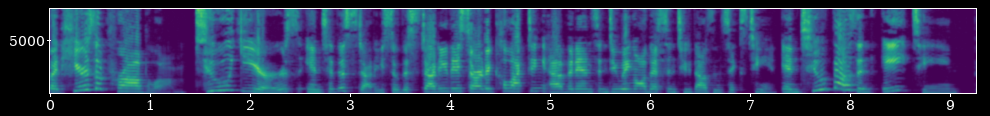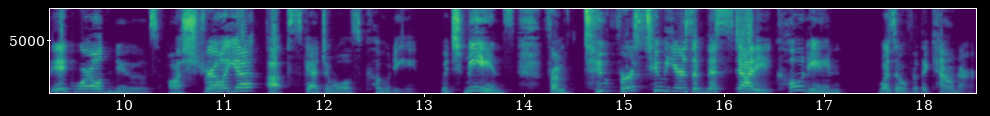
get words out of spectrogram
But here's a problem. Two years into the study, so the study, they started collecting evidence and doing all this in 2016. In 2018, big world news, Australia up schedules codeine which means from two first two years of this study, codeine was over the counter.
